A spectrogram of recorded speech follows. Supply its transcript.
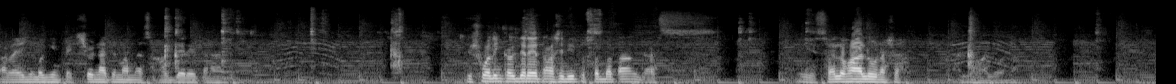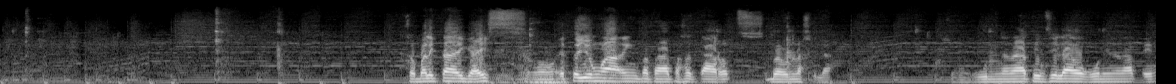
para yun yung maging texture natin mamaya sa kaldereta natin. Usually yung kaldereta kasi dito sa Batangas is halo-halo na siya. Halo-halo na. So balik tayo guys. So ito yung aking patatas at carrots. Brown na sila. So kunin na natin sila o kunin na natin.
